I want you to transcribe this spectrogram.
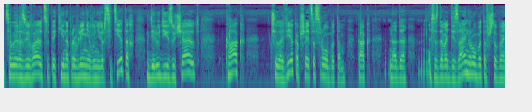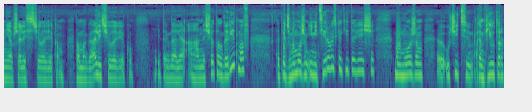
целые развиваются такие направления в университетах, где люди изучают, как человек общается с роботом, как надо создавать дизайн роботов, чтобы они общались с человеком, помогали человеку и так далее. А насчет алгоритмов, Опять же, мы можем имитировать какие-то вещи, мы можем э, учить компьютер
